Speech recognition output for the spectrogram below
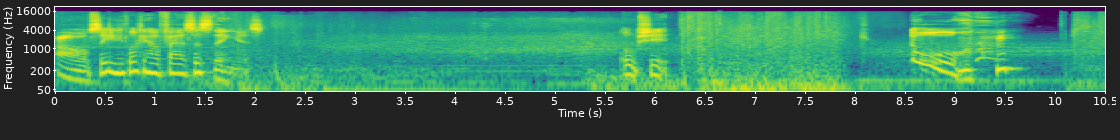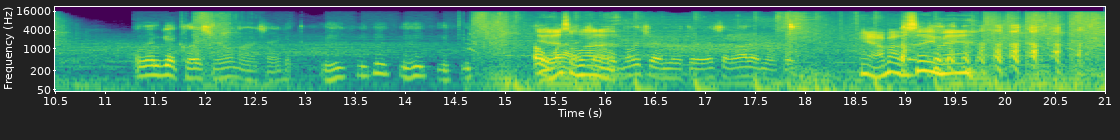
Oh, see, look at how fast this thing is. Oh shit. Oh. Let him get closer. Hold on a second. oh, Yeah, that's wow, a lot there's of- whole bunch of them right there. That's a lot of them right there. Yeah, I'm about to say, man.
